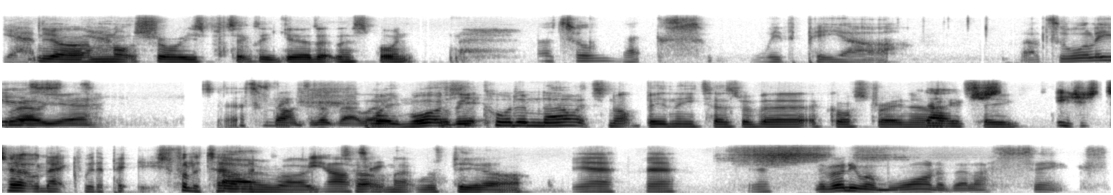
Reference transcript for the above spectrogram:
Yeah, Yeah, I'm not sure he's particularly good at this point. Turtle Rex with PR. That's all he is. Well, yeah, Turtle starting to look that way. Wait, what have It'll you be- called him now? It's not Benitez with a, a cross trainer. No, it's it's he- He's just turtleneck with a. pi- It's full of turtleneck. Oh, right. PR team. Turtleneck with PR. Yeah, yeah. They've only won one of their last six.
